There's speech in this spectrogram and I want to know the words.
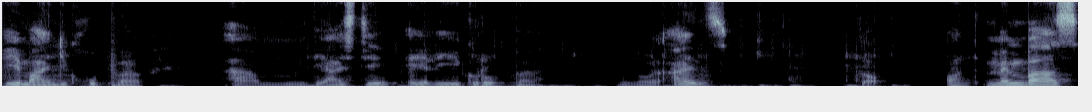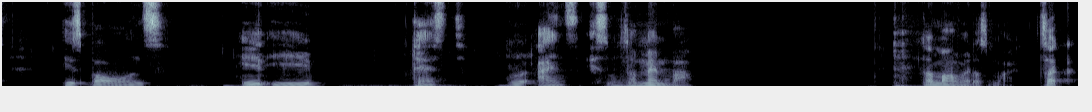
Wir meinen die Gruppe, ähm, wie heißt die? LI Gruppe 01. So. Und Members ist bei uns LI Test 01 ist unser Member. Dann machen wir das mal. Zack.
